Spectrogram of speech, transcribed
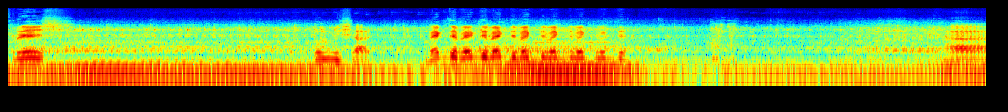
ফ্রেশ কলমি শাক। ব্যাগ দে ব্যাগ দে ব্যাগ দে ব্যাগ দে ব্যাগ দে ব্যাগ দে। হ্যাঁ।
